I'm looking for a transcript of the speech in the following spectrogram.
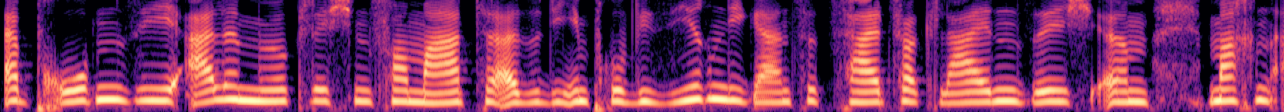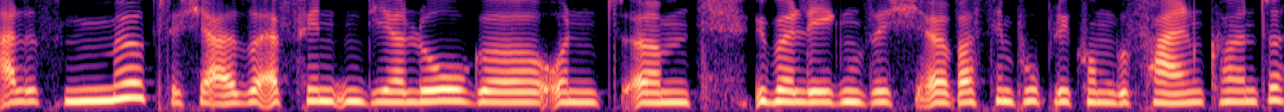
erproben sie alle möglichen Formate. Also die improvisieren die ganze Zeit, verkleiden sich, ähm, machen alles Mögliche. Also erfinden Dialoge und ähm, überlegen sich, äh, was dem Publikum gefallen könnte.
